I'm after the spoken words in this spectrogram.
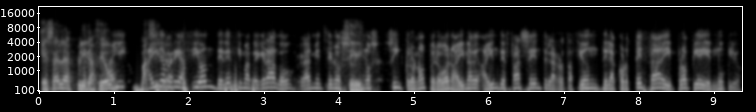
esa es la explicación hay, básica. Hay una variación de décimas de grado, realmente no, sí. no síncrono, pero bueno, hay, hay un desfase entre la rotación de la corteza y propia y el núcleo.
